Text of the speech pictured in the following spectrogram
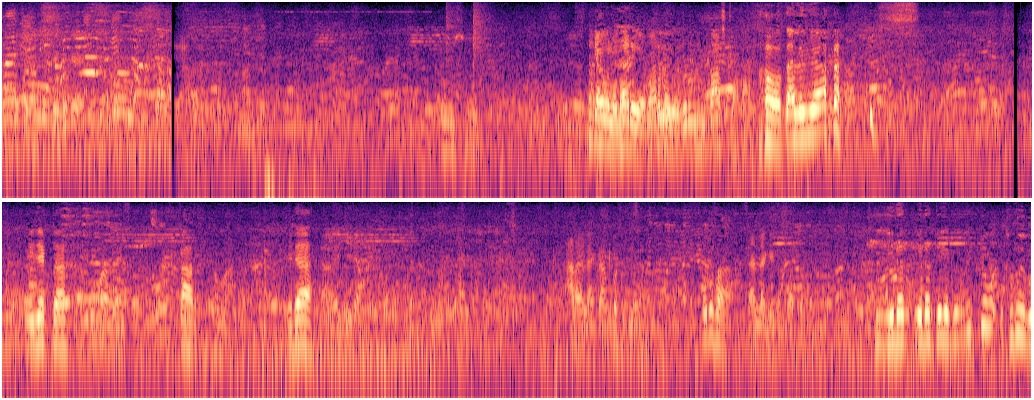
করছে দাম করছে ওদেরকে হলো ভাই রে লাগে পাঁচ টাকা তাহলে এই যে একটা কার এটা আড়াই লাখ দাম করছে কত চার লাখ এখন কত এটা এটার থেকে একটু শুধু হইব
